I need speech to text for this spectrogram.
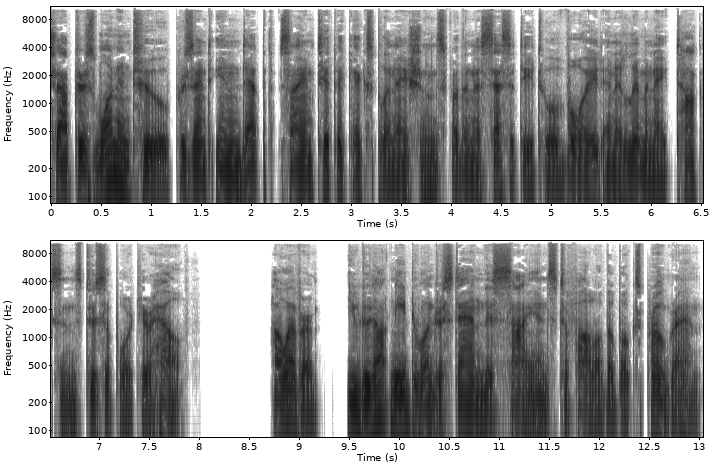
Chapters 1 and 2 present in depth scientific explanations for the necessity to avoid and eliminate toxins to support your health. However, you do not need to understand this science to follow the book's program.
